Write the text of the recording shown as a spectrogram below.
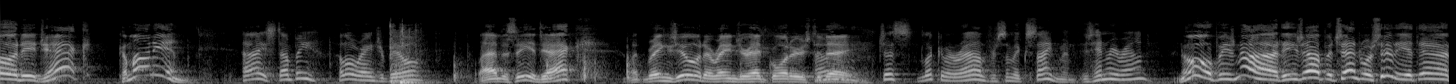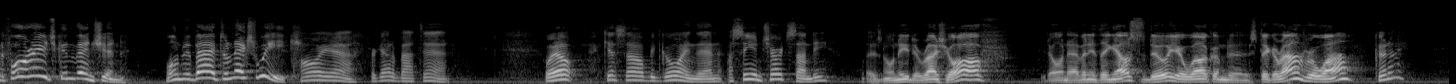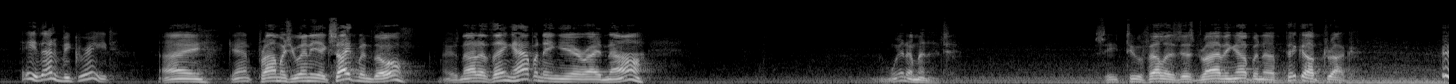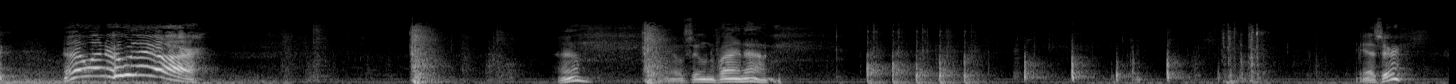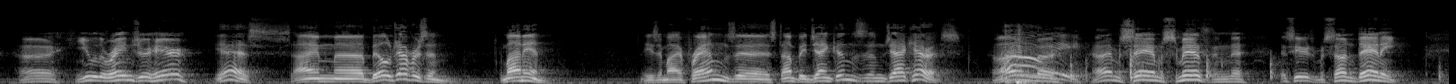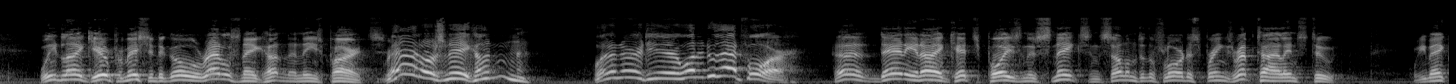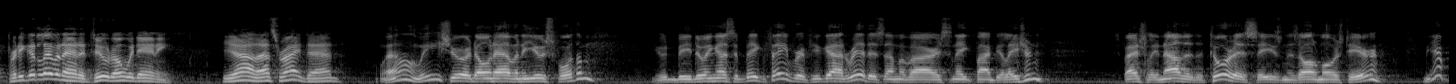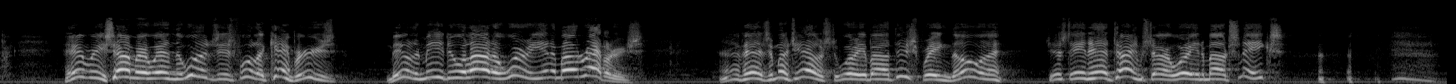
Howdy, Jack. Come on in. Hi, Stumpy. Hello, Ranger Bill. Glad to see you, Jack. What brings you to Ranger headquarters today? Um, just looking around for some excitement. Is Henry around? Nope, he's not. He's up at Central City at the 4-H convention. Won't be back till next week. Oh, yeah. Forgot about that. Well, I guess I'll be going then. I'll see you in church Sunday. There's no need to rush off. If you don't have anything else to do, you're welcome to stick around for a while. Could I? Hey, that'd be great. I can't promise you any excitement, though. There's not a thing happening here right now. Wait a minute. See two fellas just driving up in a pickup truck. I wonder who they are. Well, you'll soon find out. Yes, sir? Uh, you the ranger here? Yes, I'm uh, Bill Jefferson. Come on in. These are my friends, uh, Stumpy Jenkins and Jack Harris. I'm Howdy. uh, I'm Sam Smith, and uh, this here's my son Danny. We'd like your permission to go rattlesnake hunting in these parts. Rattlesnake hunting? What on earth do you want to do that for? Uh, Danny and I catch poisonous snakes and sell them to the Florida Springs Reptile Institute. We make a pretty good living at it too, don't we, Danny? Yeah, that's right, Dad. Well, we sure don't have any use for them. You'd be doing us a big favor if you got rid of some of our snake population, especially now that the tourist season is almost here. Yep. Every summer when the woods is full of campers, Bill and me do a lot of worrying about rattlers. I've had so much else to worry about this spring, though, I just ain't had time to start worrying about snakes.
